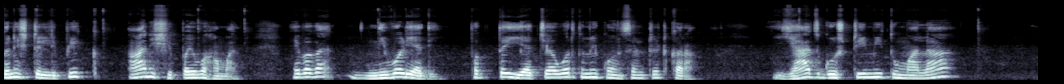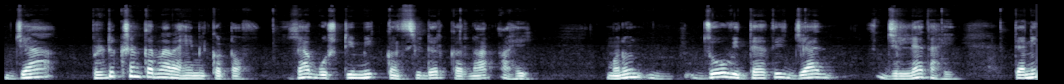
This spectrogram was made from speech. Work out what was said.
कनिष्ठ लिपिक आणि शिपाई व हमाल. हे बघा निवड यादी. फक्त याच्यावर तुम्ही कॉन्सन्ट्रेट करा. ह्याच गोष्टी मी तुम्हाला ज्या प्रिडिक्शन करणार आहे मी कट ऑफ ह्या गोष्टी मी कन्सिडर करणार आहे. म्हणून जो विद्यार्थी ज्या जिल्ह्यात आहे त्याने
